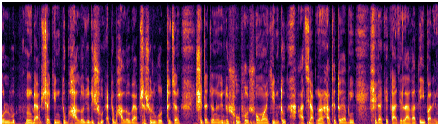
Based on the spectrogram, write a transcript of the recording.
বলব ব্যবসা কিন্তু ভালো যদি একটা ভালো ব্যবসা শুরু করতে চান, সেটার জন্য কিন্তু শুভ সময় কিন্তু আছে আপনার হাতে। তো আপনি সেটাকে কাজে লাগাতেই পারেন।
